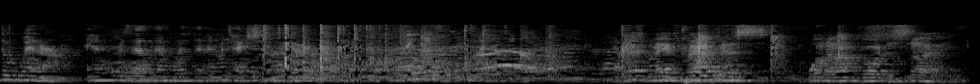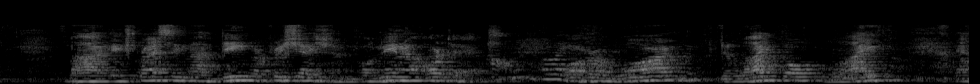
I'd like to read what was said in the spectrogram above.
the winner and present them with an invitation to. Thank you. Let me preface what I'm going to say by expressing my deep appreciation for Nina Ortez for her warm, delightful life and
